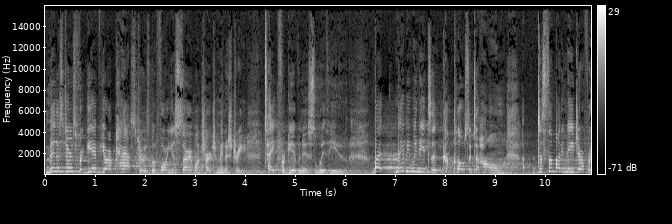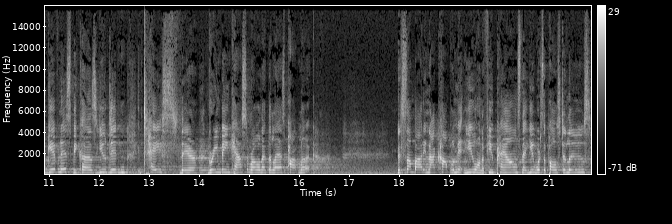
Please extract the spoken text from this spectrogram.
Ministers, forgive your pastors before you serve on church ministry. Take forgiveness with you. But maybe we need to come closer to home. Does somebody need your forgiveness because you didn't taste their green bean casserole at the last potluck? Did somebody not compliment you on a few pounds that you were supposed to lose?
